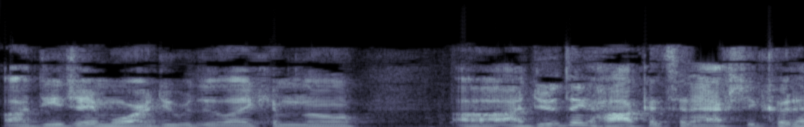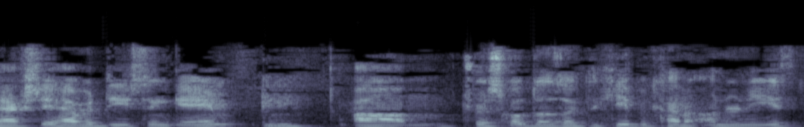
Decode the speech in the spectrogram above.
Uh, DJ Moore, I do really like him though. Uh, I do think Hockenson actually could actually have a decent game. um, Driskel does like to keep it kind of underneath.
